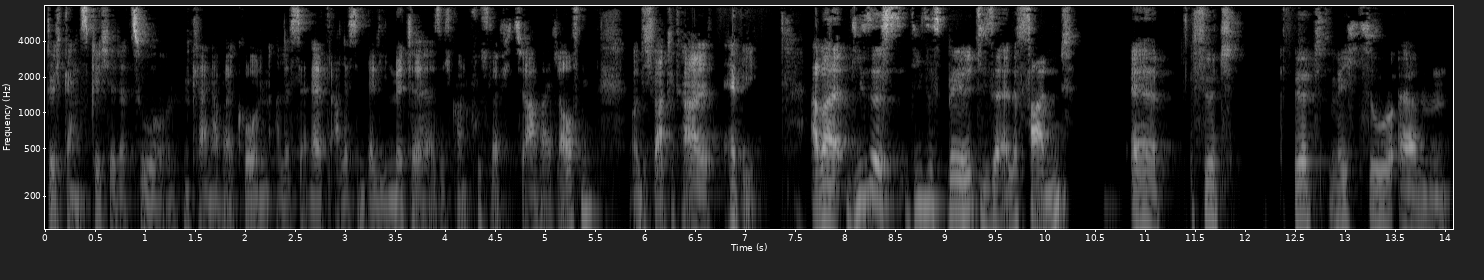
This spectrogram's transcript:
Durchgangsküche dazu und ein kleiner Balkon, alles sehr nett, alles in Berlin Mitte. Also ich konnte fußläufig zur Arbeit laufen und ich war total happy. Aber dieses, dieses Bild, dieser Elefant, äh, führt, führt mich zu ähm,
